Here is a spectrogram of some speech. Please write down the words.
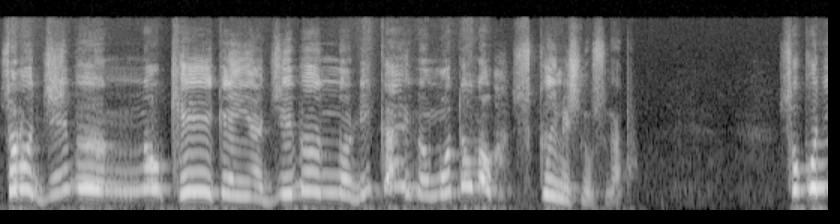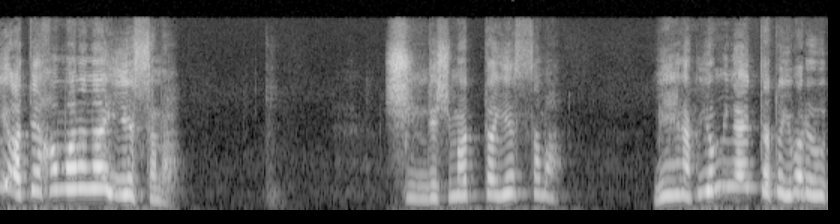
その自分の経験や自分の理解のもとの救い主の姿。そこに当てはまらないイエス様。死んでしまったイエス様見えなくよみがえったと言われる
